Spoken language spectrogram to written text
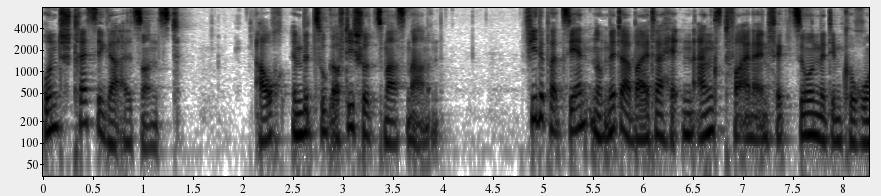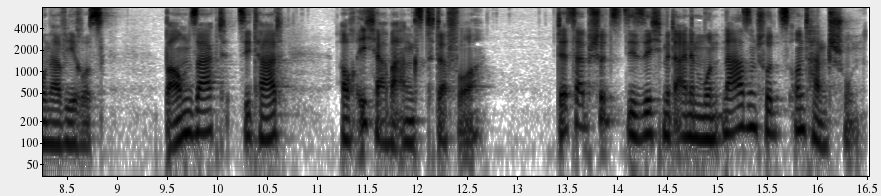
und stressiger als sonst. Auch in Bezug auf die Schutzmaßnahmen. Viele Patienten und Mitarbeiter hätten Angst vor einer Infektion mit dem Coronavirus. Baum sagt, Zitat, auch ich habe Angst davor. Deshalb schützt sie sich mit einem Mund-Nasenschutz und Handschuhen.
